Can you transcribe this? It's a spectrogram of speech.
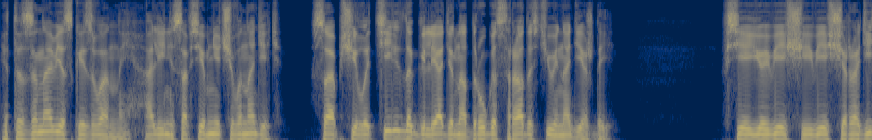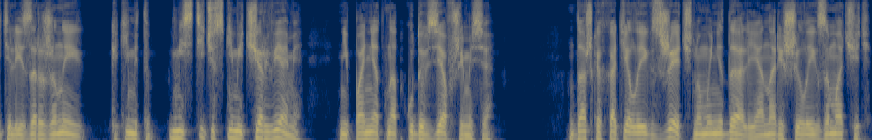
«Это занавеска из ванной, Алине совсем нечего надеть», — сообщила Тильда, глядя на друга с радостью и надеждой. «Все ее вещи и вещи родителей заражены какими-то мистическими червями, непонятно откуда взявшимися. Дашка хотела их сжечь, но мы не дали, и она решила их замочить.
